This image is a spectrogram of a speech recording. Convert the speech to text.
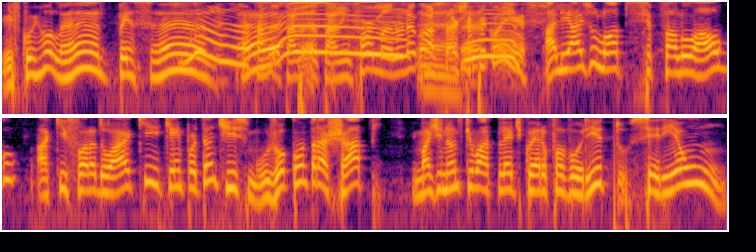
Ele ficou enrolando, pensando. Não, eu, tava, É. eu tava- eu tava informando o negócio da Chapecoense. Aliás, o Lopes falou algo aqui fora do ar que, que é importantíssimo. O jogo contra a Chape, imaginando que o Atlético era o favorito, seria um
